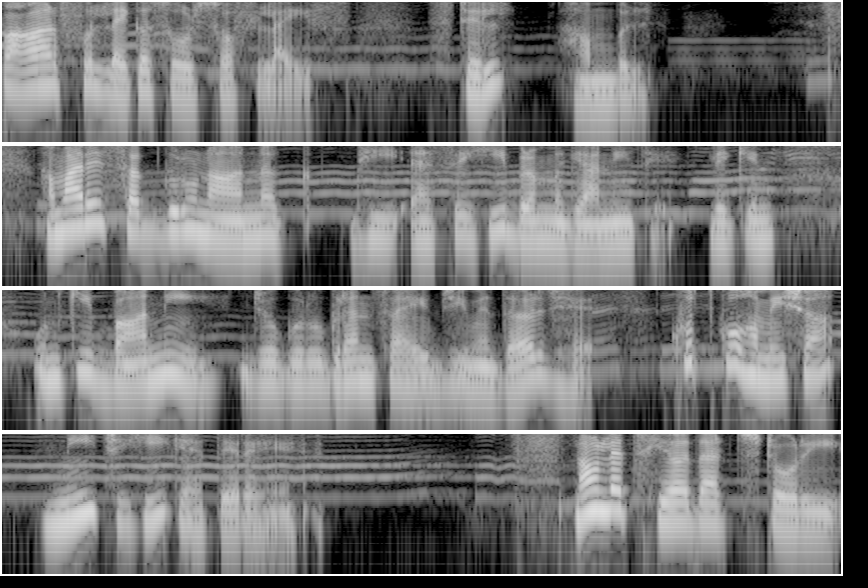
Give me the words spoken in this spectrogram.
powerful like a source of life still humble हमारे सदगुरु नानक भी ऐसे ही ब्रह्मज्ञानी थे, लेकिन उनकी बानी जो गुरु ग्रंथ साहिब जी में दर्ज है खुद को हमेशा नीच ही कहते रहे हैं। Now let's hear that story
